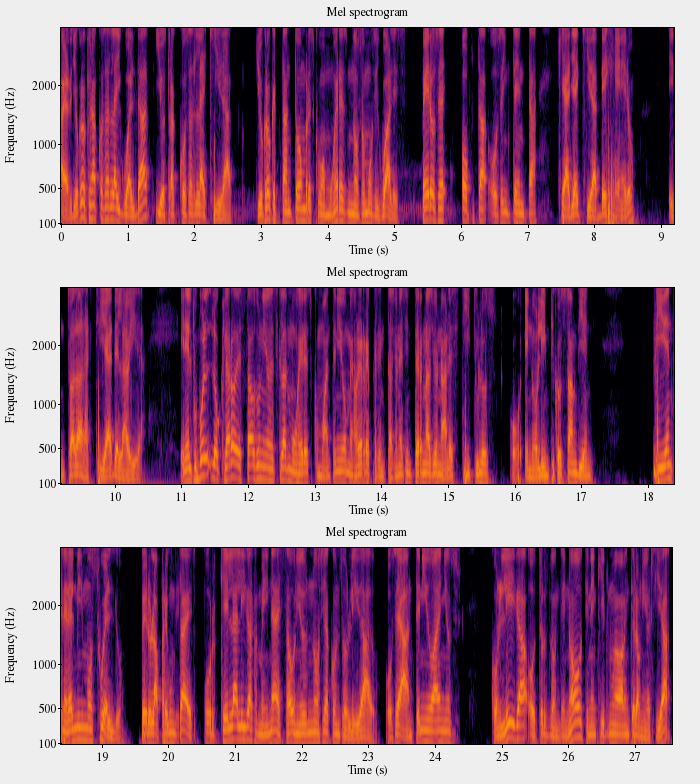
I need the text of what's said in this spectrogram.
a ver, yo creo que una cosa es la igualdad y otra cosa es la equidad. Yo creo que tanto hombres como mujeres no somos iguales, pero se opta o se intenta que haya equidad de género en todas las actividades de la vida. En el fútbol, lo claro de Estados Unidos es que las mujeres, como han tenido mejores representaciones internacionales, títulos, o en olímpicos también, piden tener el mismo sueldo, pero la pregunta es, ¿por qué la Liga Femenina de Estados Unidos no se ha consolidado? O sea, han tenido años con liga, otros donde no, tienen que ir nuevamente a la universidad.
